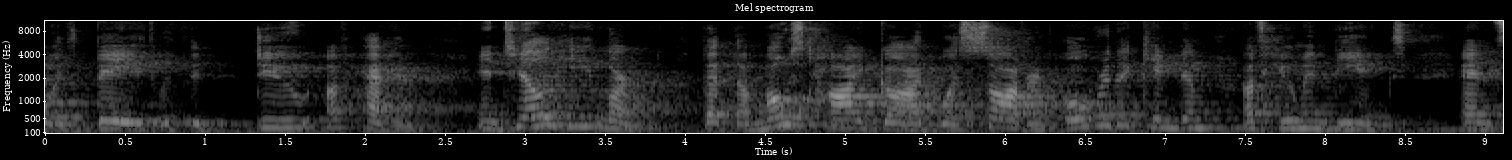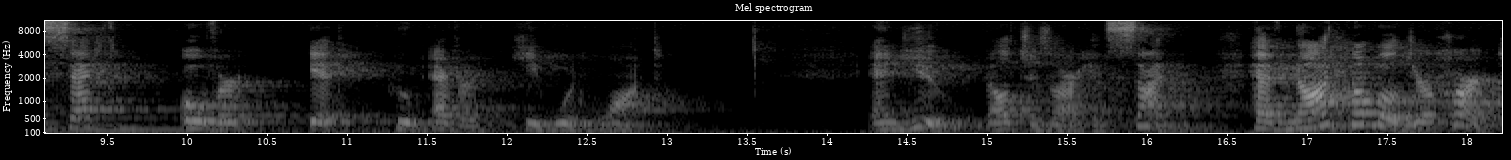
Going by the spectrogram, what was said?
was bathed with the dew of heaven until he learned that the Most High God was sovereign over the kingdom of human beings and set over it whomever he would want. And you, Belshazzar, his son, have not humbled your heart,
